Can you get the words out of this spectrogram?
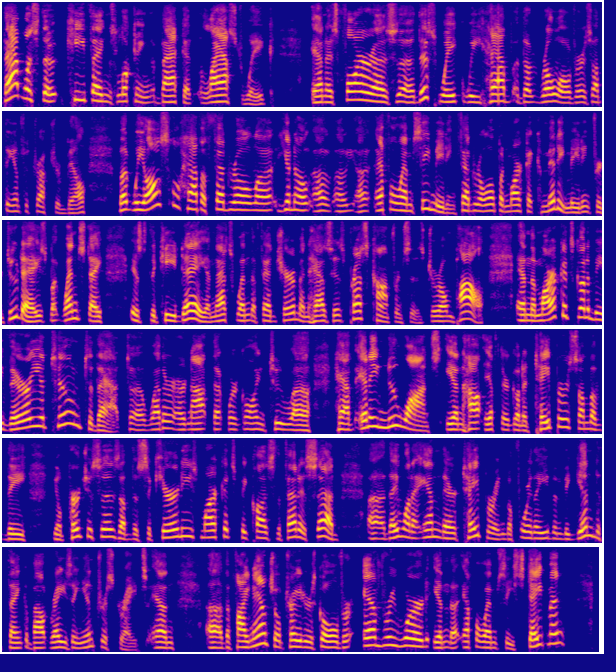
that was the key things looking back at last week. And as far as uh, this week, we have the rollovers of the infrastructure bill, but we also have a federal, uh, you know, uh, uh, uh FOMC meeting, Federal Open Market Committee meeting for two days, but Wednesday is the key day. And that's when the Fed chairman has his press conferences, Jerome Powell. And the market's going to be very attuned to that, uh, whether or not that we're going to have any nuance in how, if they're going to taper some of the, you know, purchases of the securities markets because the Fed has said uh, they want to end their tapering before they even begin to think about raising interest rates. And uh, the financial traders go over every word in the FOMC statement,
